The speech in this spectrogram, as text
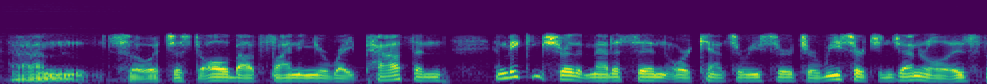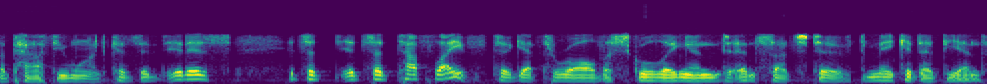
Um, so it's just all about finding your right path and and making sure that medicine or cancer research or research in general is the path you want because it, it is it's a it's a tough life to get through all the schooling and and such to, to make it at the end.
